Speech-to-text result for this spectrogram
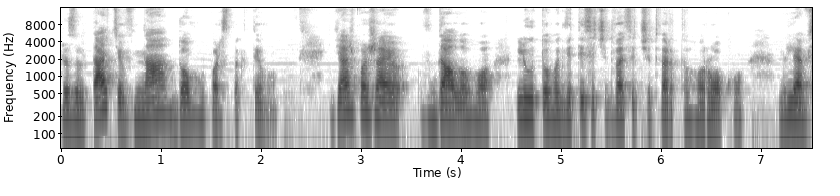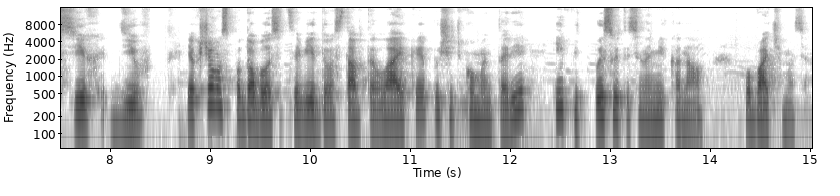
результатів на довгу перспективу. Я ж бажаю вдалого лютого 2024 року для всіх дів. Якщо вам сподобалося це відео, ставте лайки, пишіть коментарі і підписуйтеся на мій канал. Побачимося!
